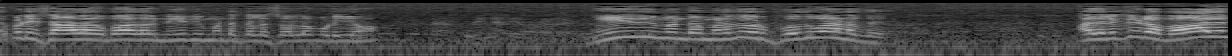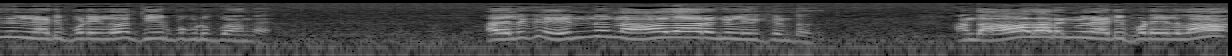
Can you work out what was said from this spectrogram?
எப்படி சாதக பாதகம் நீதிமன்றத்தில் சொல்ல முடியும்? நீதிமன்றம் என்பது ஒரு பொதுவானது. அதில் இருக்கிற வாதங்களின் அடிப்படையில் தான் தீர்ப்பு கொடுப்பாங்க. அதில் இருக்க என்னென்ன ஆதாரங்கள் இருக்கின்றது? அந்த ஆதாரங்களின் அடிப்படையில் தான்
